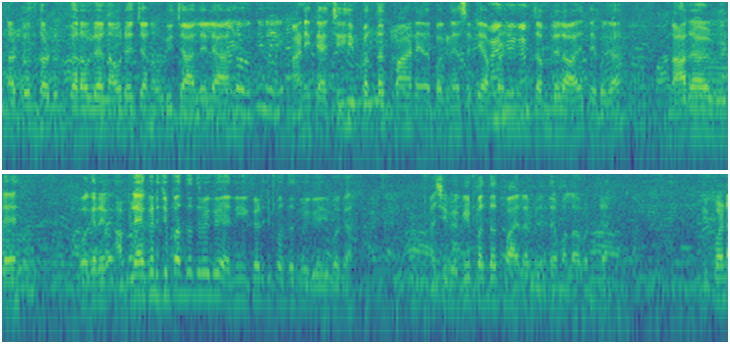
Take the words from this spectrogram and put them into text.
नटून थटून करवल्या नवऱ्याच्या नवरीच्या आलेल्या आहेत. आणि त्याची ही पद्धत पाहण्या बघण्यासाठी आपण जमलेलो आहे ते बघा. नारळ विडे वगैरे आपल्या इकडची पद्धत वेगळी आहे आणि इकडची पद्धत वेगळी बघा. अशी वेगळी पद्धत पाहायला मिळते मला वाटतं. मी पण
